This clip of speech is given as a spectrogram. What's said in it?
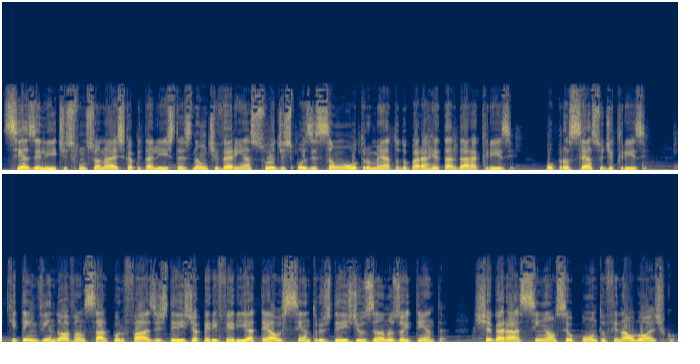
Se as elites funcionais capitalistas não tiverem à sua disposição outro método para retardar a crise, o processo de crise, que tem vindo a avançar por fases desde a periferia até aos centros desde os anos 80, chegará assim ao seu ponto final lógico.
